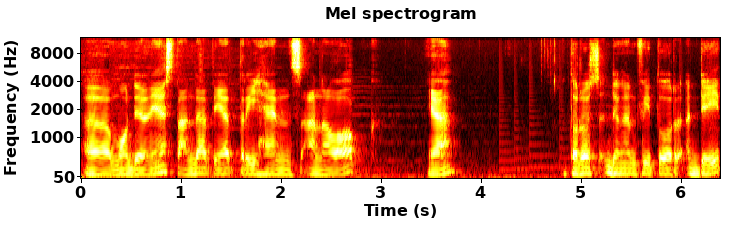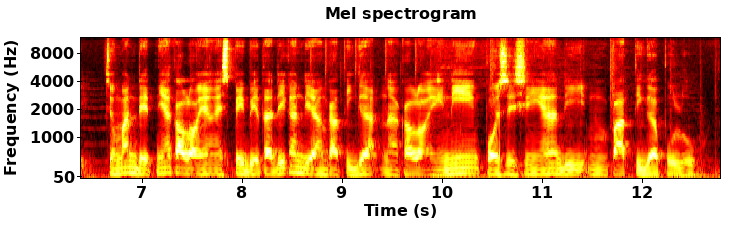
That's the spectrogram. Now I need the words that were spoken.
Uh, modelnya standar ya three hands analog ya terus dengan fitur date cuman date-nya kalau yang SPB tadi kan di angka 3 nah kalau ini posisinya di 430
